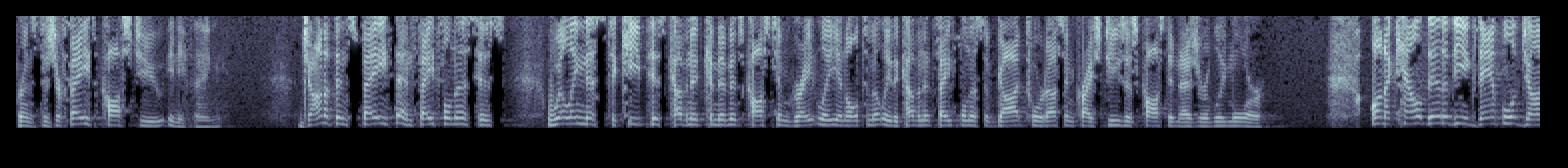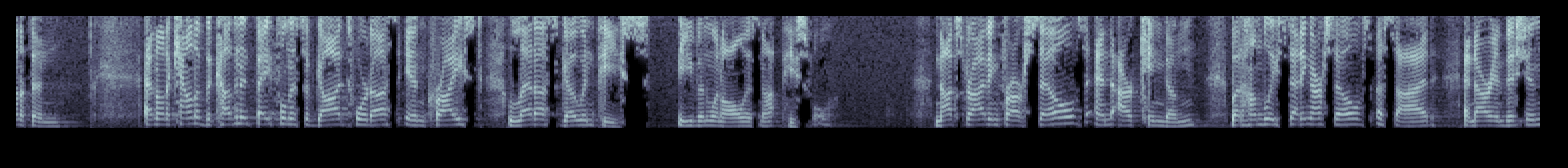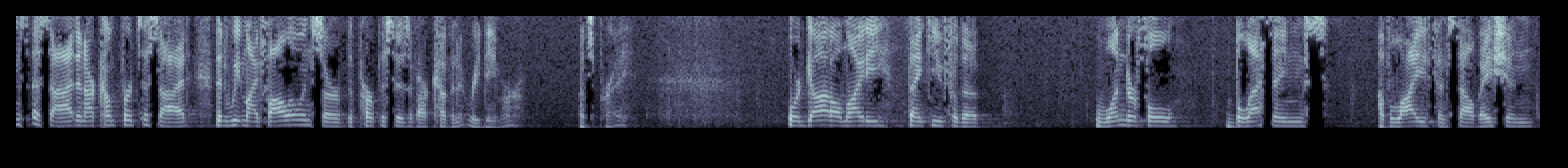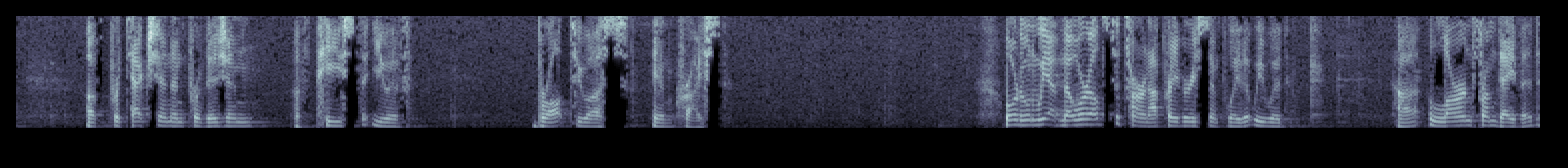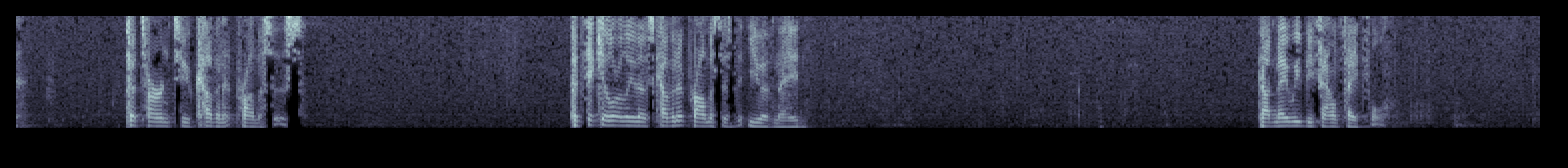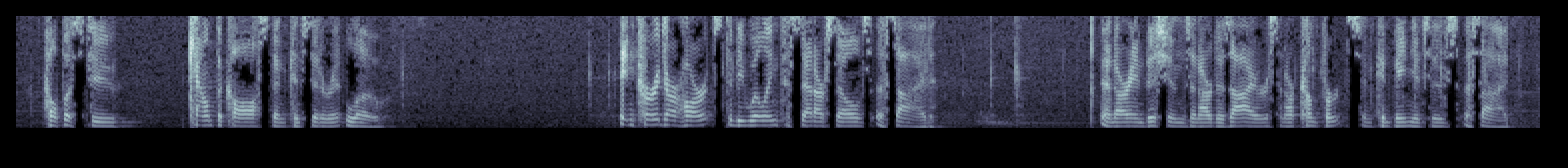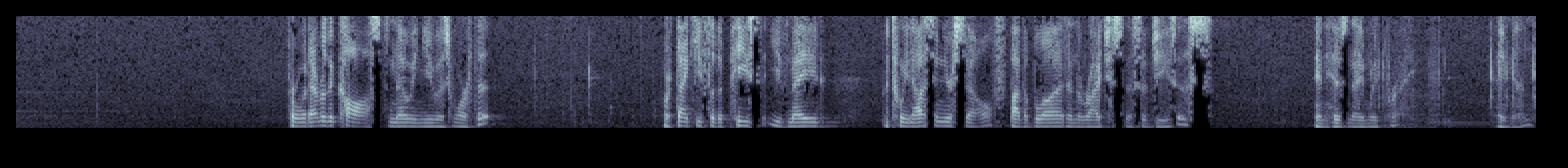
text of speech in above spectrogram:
Friends, does your faith cost you anything? Jonathan's faith and faithfulness, his willingness to keep his covenant commitments cost him greatly, and ultimately the covenant faithfulness of God toward us in Christ Jesus cost immeasurably more. On account then of the example of Jonathan, and on account of the covenant faithfulness of God toward us in Christ, let us go in peace, even when all is not peaceful not striving for ourselves and our kingdom, but humbly setting ourselves aside and our ambitions aside and our comforts aside, that we might follow and serve the purposes of our covenant Redeemer. Let's pray. Lord God Almighty, thank you for the wonderful blessings of life and salvation, of protection and provision, of peace that you have brought to us in Christ. Lord, when we have nowhere else to turn, I pray very simply that we would uh, learn from David to turn to covenant promises, particularly those covenant promises that you have made. God, may we be found faithful. Help us to count the cost and consider it low. Encourage our hearts to be willing to set ourselves aside and our ambitions and our desires and our comforts and conveniences aside. For whatever the cost, knowing you is worth it. Lord, thank you for the peace that you've made between us and yourself by the blood and the righteousness of Jesus. In his name we pray. Amen.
